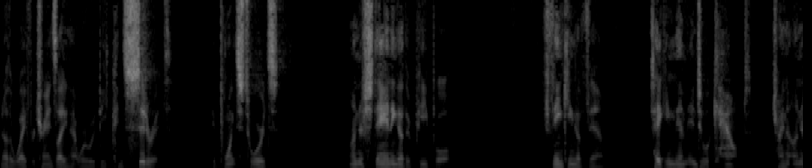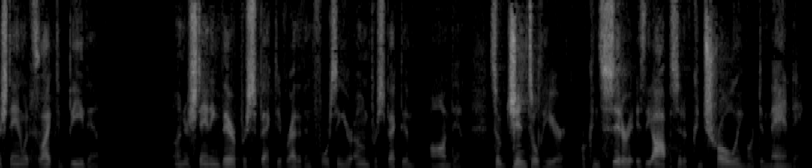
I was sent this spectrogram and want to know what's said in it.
Another way for translating that word would be considerate. It points towards understanding other people, thinking of them, taking them into account, trying to understand what it's like to be them, understanding their perspective rather than forcing your own perspective on them. So, gentle here or considerate is the opposite of controlling or demanding.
